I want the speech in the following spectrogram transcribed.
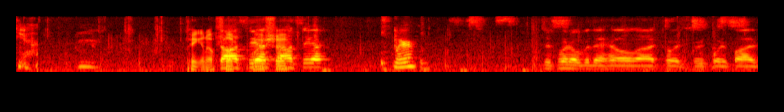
Yeah. Pinging a fuck Dacia, Porsche. Dacia. Where? Just went over the hill uh, towards 345.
